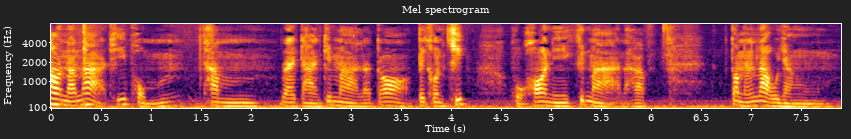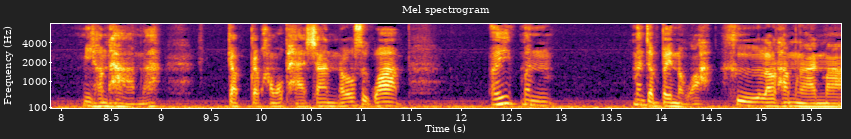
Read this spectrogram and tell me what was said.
ตอนนั้นอะที่ผมทำรายการขึ้นมาแล้วก็เป็นคนคิด หัวข้อนี้ขึ้นมานะครับ ตอนนั้นเรายังมีคำถามนะ กับกับคำว่า passion เรารู้สึกว่า เอ้ยมันมันจำเป็นเหรอวะ คือเราทำงานมา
